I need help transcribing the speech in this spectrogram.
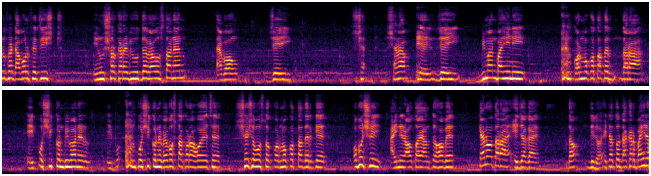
রূপে ডাবল ফেচিস্ট ইনুস সরকারের বিরুদ্ধে ব্যবস্থা নেন এবং যেই সেনা যেই বিমান বাহিনী কর্মকর্তাদের দ্বারা এই প্রশিক্ষণ বিমানের, এই প্রশিক্ষণের ব্যবস্থা করা হয়েছে, সে সমস্ত কর্মকর্তাদেরকে অবশ্যই আইনের আওতায় আনতে হবে। কেন তারা এই জায়গায় দিল? এটা তো ঢাকার বাইরে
